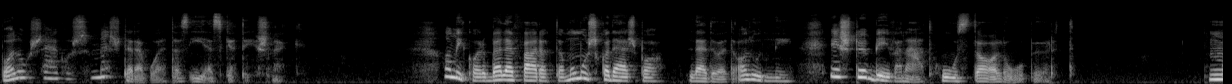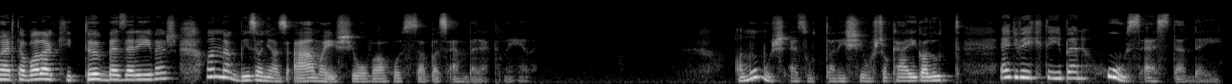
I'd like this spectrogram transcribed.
valóságos mestere volt az ijeszgetésnek. Amikor belefáradt a mumuskodásba, ledölt aludni, és több éven át húzta a lóbört. Mert ha valaki több ezer éves, annak bizony az álma is jóval hosszabb az embereknél. A mumus ezúttal is jó sokáig aludt, egy végtében húsz esztendeig.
